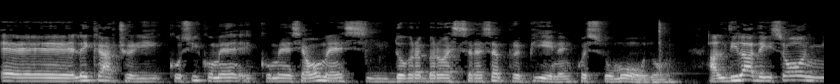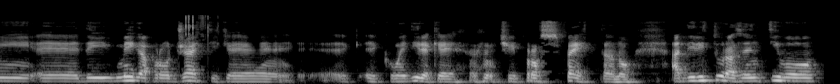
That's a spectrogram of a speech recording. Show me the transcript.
eh, le carceri, così come, come, siamo messi, dovrebbero essere sempre piene in questo modo. al di là dei sogni e dei mega progetti che, eh, come dire, che ci prospettano, addirittura sentivo,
